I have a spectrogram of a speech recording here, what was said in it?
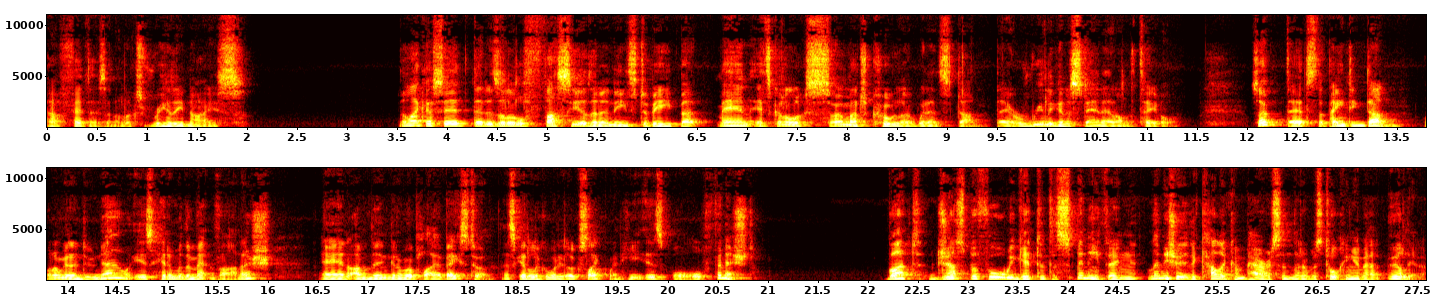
our feathers and it looks really nice. And like I said, that is a little fussier than it needs to be, but man, it's going to look so much cooler when it's done. They are really going to stand out on the table. So that's the painting done. What I'm going to do now is hit him with a matte varnish, and I'm then going to apply a base to him. Let's get a look at what he looks like when he is all finished. But just before we get to the spinny thing, let me show you the color comparison that I was talking about earlier.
